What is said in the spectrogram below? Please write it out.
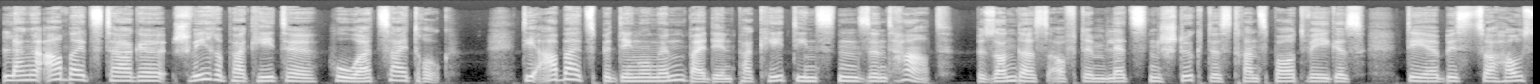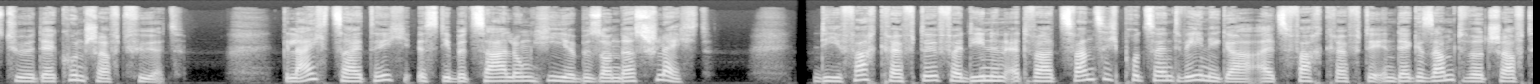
Lange Arbeitstage, schwere Pakete, hoher Zeitdruck. Die Arbeitsbedingungen bei den Paketdiensten sind hart, besonders auf dem letzten Stück des Transportweges, der bis zur Haustür der Kundschaft führt. Gleichzeitig ist die Bezahlung hier besonders schlecht. Die Fachkräfte verdienen etwa 20 Prozent weniger als Fachkräfte in der Gesamtwirtschaft,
